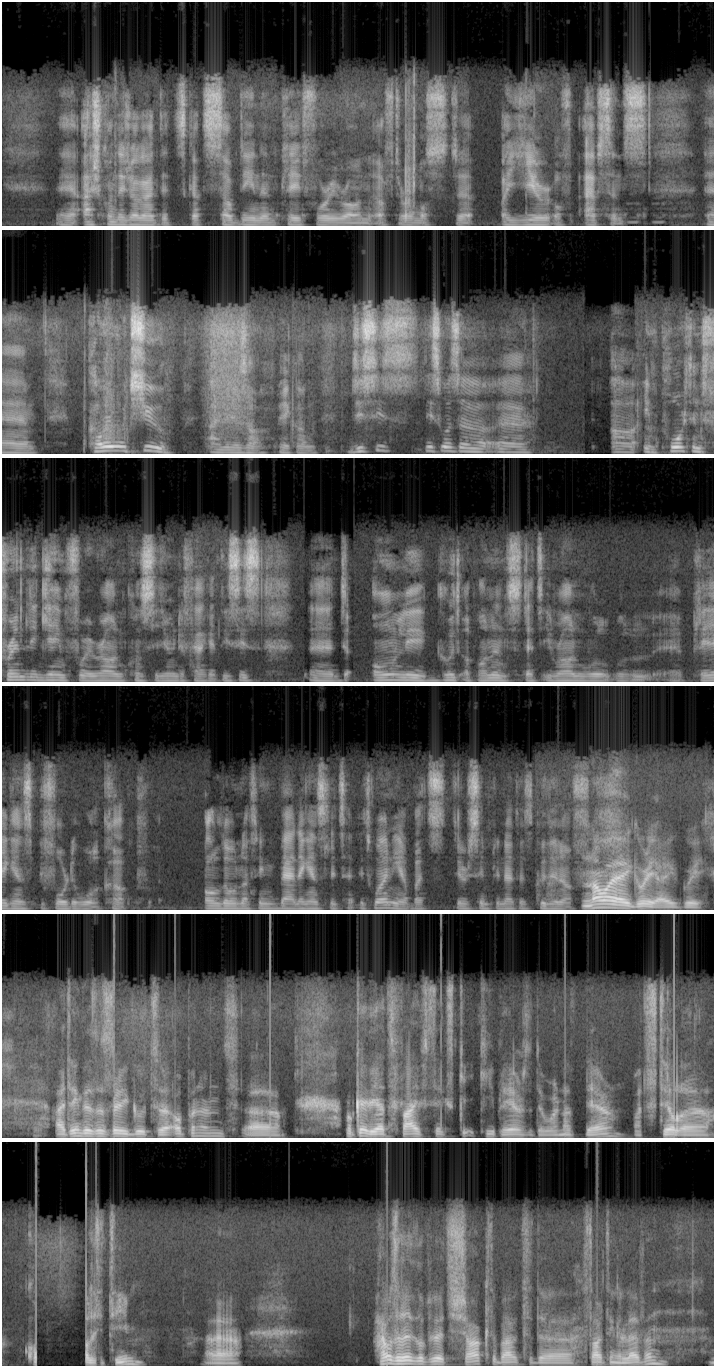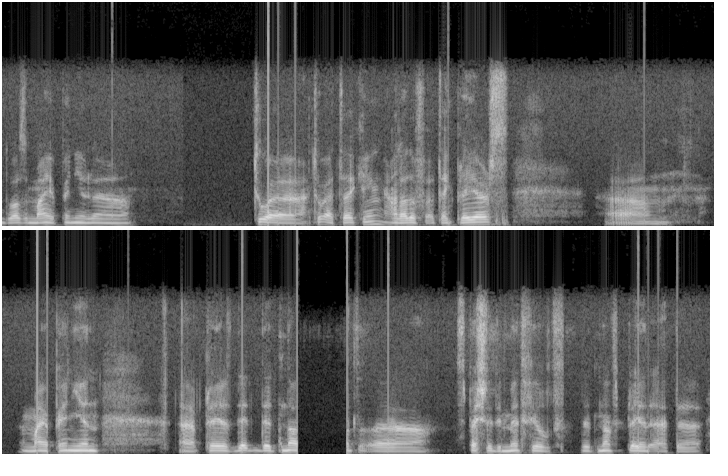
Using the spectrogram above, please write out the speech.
uh, Ashkan Dejagah that got subbed in and played for Iran after almost uh, a year of absence. Um, coming with you, Alireza Pekon, this is this was a, a, a important friendly game for Iran, considering the fact that this is uh, the only good opponent that Iran will will play against before the World Cup. Although nothing bad against Lithuania, but they're simply not as good enough. No, I agree. I agree. I think this is a very good uh, opponent. Uh, okay, they had five, six key, players that were not there, but still a quality team. Uh, I was a little bit shocked about the starting eleven. It was, in my opinion, uh, too uh, too attacking. A lot of attack players. Um, in my opinion, uh, players did, did not, especially the midfield, did not play at the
